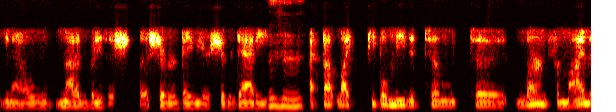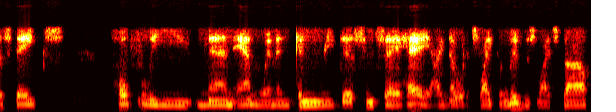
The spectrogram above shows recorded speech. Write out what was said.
you know not everybody's a, sh- a sugar baby or sugar daddy. Mm-hmm. I felt like people needed to to learn from my mistakes. Hopefully, men and women can read this and say, "Hey, I know what it's like to live this lifestyle."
